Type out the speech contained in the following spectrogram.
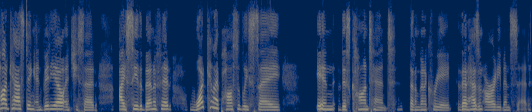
podcasting and video, and she said, I see the benefit. What can I possibly say in this content that I'm going to create that hasn't already been said?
